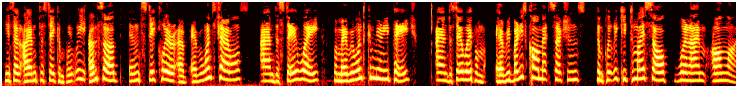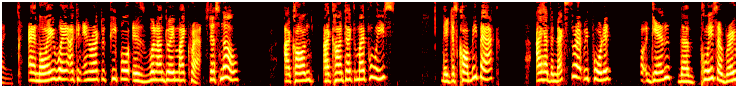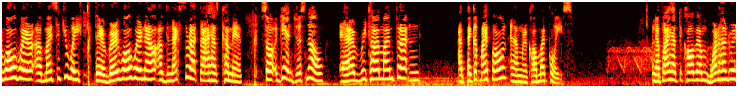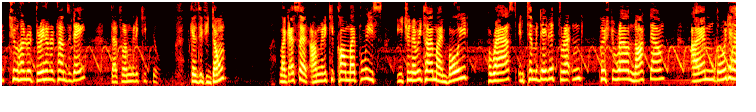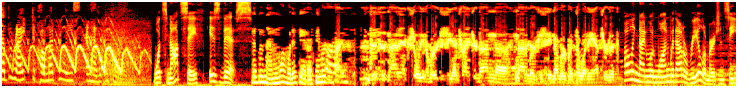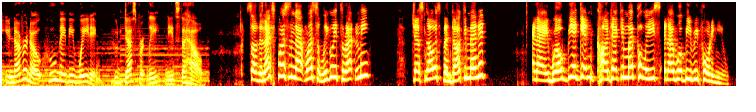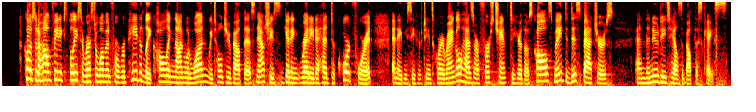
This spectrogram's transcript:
He said I am to stay completely unsubbed and stay clear of everyone's channels. I am to stay away from everyone's community page. I am to stay away from everybody's comment sections. Completely keep to myself when I'm online. And the only way I can interact with people is when I'm doing my crafts. Just know, I called, I contacted my police. They just called me back. I had the next threat reported. Again, the police are very well aware of my situation. They are very well aware now of the next threat that has come in. So again, just know, every time I'm threatened, I pick up my phone and I'm going to call my police. And if I have to call them 100, 200, 300 times a day, that's what I'm going to keep doing. Because if you don't, Like I said, I'm going to keep calling my police each and every time I'm bullied, harassed, intimidated, threatened, pushed around, knocked down. I am going to have the right to call my police and have it reported. What's not safe is this. This is 911. What is the address? Emergency. This is not actually an emergency. I tried your non uh, non-emergency number, but nobody answered it. Calling 911 without a real emergency, you never know who may be waiting, who desperately needs the help. So the next person that wants to legally threaten me, just know it's been documented, and I will be again contacting my police, and I will be reporting you. Closer to home, Phoenix police arrest a woman for repeatedly calling 911. We told you about this. Now she's getting ready to head to court for it. And ABC 15's Corey Rangel has our first chance to hear those calls made to dispatchers and the new details about this case.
